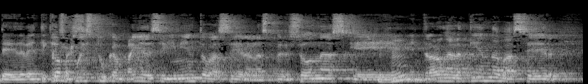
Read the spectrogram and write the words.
de, de venta e-commerce. Después tu campaña de seguimiento va a ser a las personas que entraron a la tienda, va a ser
